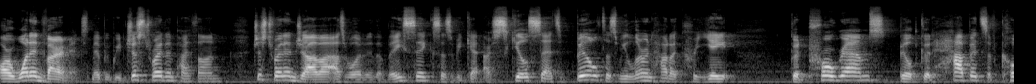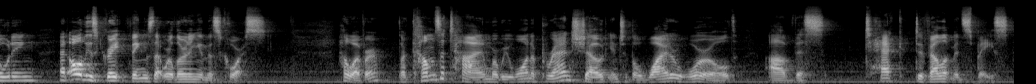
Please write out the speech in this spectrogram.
our one environment. Maybe we just write in Python, just write in Java as we're learning the basics, as we get our skill sets built, as we learn how to create good programs, build good habits of coding, and all these great things that we're learning in this course. However, there comes a time where we want to branch out into the wider world of this tech development space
